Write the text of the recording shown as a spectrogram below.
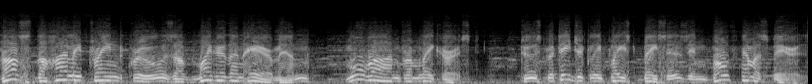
Thus, the highly trained crews of lighter-than-air men move on from Lakehurst to strategically placed bases in both hemispheres.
